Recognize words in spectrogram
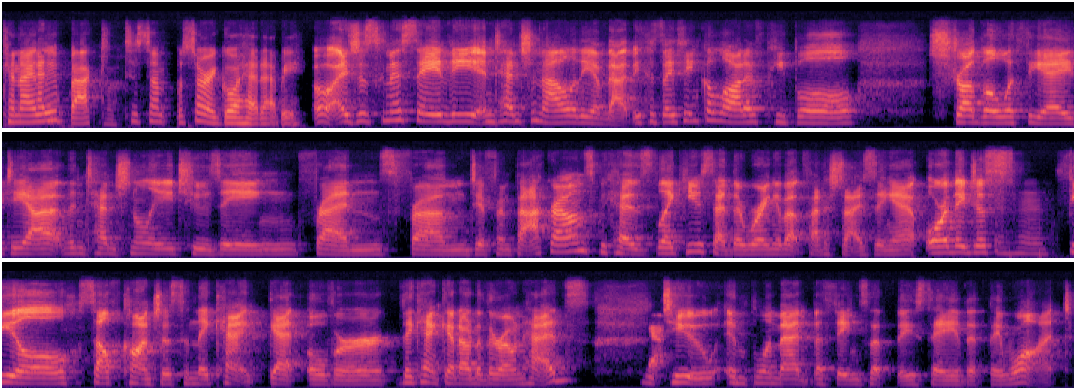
Can I loop back to some? Sorry, go ahead, Abby. Oh, I was just going to say the intentionality of that because I think a lot of people struggle with the idea of intentionally choosing friends from different backgrounds because like you said they're worrying about fetishizing it or they just mm-hmm. feel self-conscious and they can't get over they can't get out of their own heads yeah. to implement the things that they say that they want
